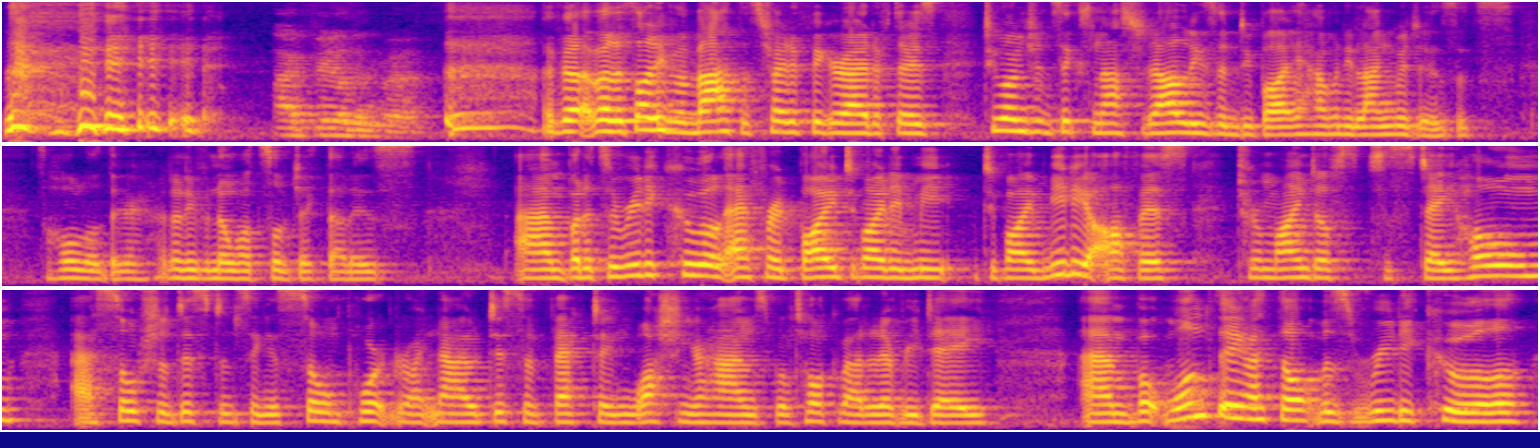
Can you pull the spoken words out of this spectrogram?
I failed in math. I well, it's not even math. It's trying to figure out if there's 206 nationalities in Dubai, how many languages. It's, it's a whole other. I don't even know what subject that is. Um, but it's a really cool effort by Dubai, Dubai Media Office to remind us to stay home. Uh, social distancing is so important right now. Disinfecting, washing your hands. We'll talk about it every day. Um, but one thing I thought was really cool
